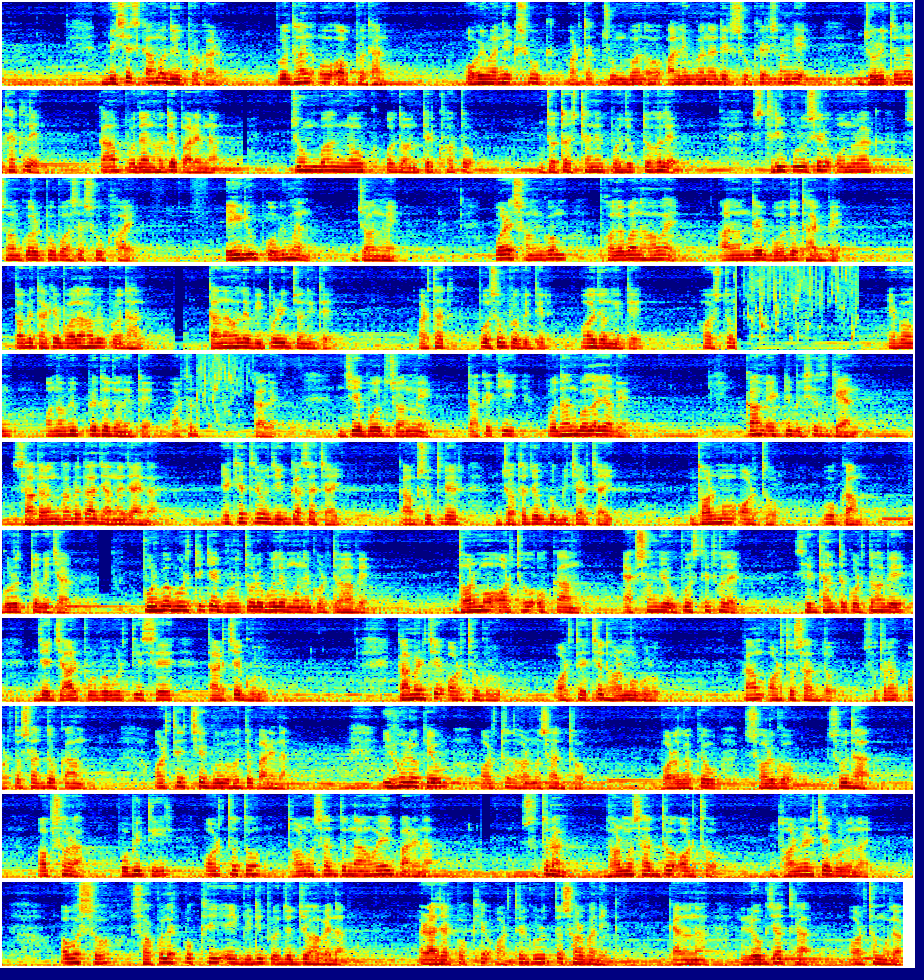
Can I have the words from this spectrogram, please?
বিশেষ কামও দুই প্রকার, প্রধান ও অপ্রধান। অভিমানিক সুখ, অর্থাৎ চুম্বন ও আলিঙ্গনাদির সুখের সঙ্গে জড়িত না থাকলে কাম প্রদান হতে পারে না। চুম্বন নৌক ও দন্তের ক্ষত যথাস্থানে প্রযুক্ত হলে স্ত্রী পুরুষের অনুরাগ, সংকল্প বসে সুখ হয়। এইরূপ অভিমান জন্মে। পরে সঙ্গম ফলবান হওয়ায় আনন্দের বোধও থাকবে। তবে তাকে বলা হবে প্রধান। তা না হলে বিপরীত জনিতে, অর্থাৎ পশু প্রভৃতির, অজনিতে। হস্ত এবং অনভিপ্রেত জনিতে অর্থাৎ কালে। যে বোধ জন্মে তাকে কি প্রধান বলা যাবে? কাম একটি বিশেষ জ্ঞান। সাধারণভাবে তা জানা যায় না। এক্ষেত্রেও জিজ্ঞাসা চাই। কামসূত্রের যথাযোগ্য বিচার চাই। ধর্ম, অর্থ ও কাম, গুরুত্ব বিচার। পূর্ববর্তীকে গুরুতর বলে মনে করতে হবে। ধর্ম, অর্থ ও কাম একসঙ্গে উপস্থিত হলে সিদ্ধান্ত করতে হবে যে যার পূর্ববর্তী সে তার চেয়ে গুরু। কামের চেয়ে অর্থ গুরু অর্থের চেয়ে ধর্মগুরু। কাম অর্থসাধ্য, সুতরাং অর্থসাধ্য কাম, অর্থের চেয়ে গুরু হতে পারে না। ইহলোকেও অর্থ ধর্মসাধ্য পরলোকেও স্বর্গ, সুধা, অপ্সরা, প্রভৃতির অর্থ তো ধর্মসাধ্য না হয়েই পারে না। সুতরাং ধর্মসাধ্য অর্থ ধর্মের চেয়ে গুরু নয়। অবশ্য সকলের পক্ষেই এই বিধি প্রযোজ্য হবে না। রাজার পক্ষে অর্থের গুরুত্ব সর্বাধিক, কেননা লোকযাত্রা অর্থমূলক,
